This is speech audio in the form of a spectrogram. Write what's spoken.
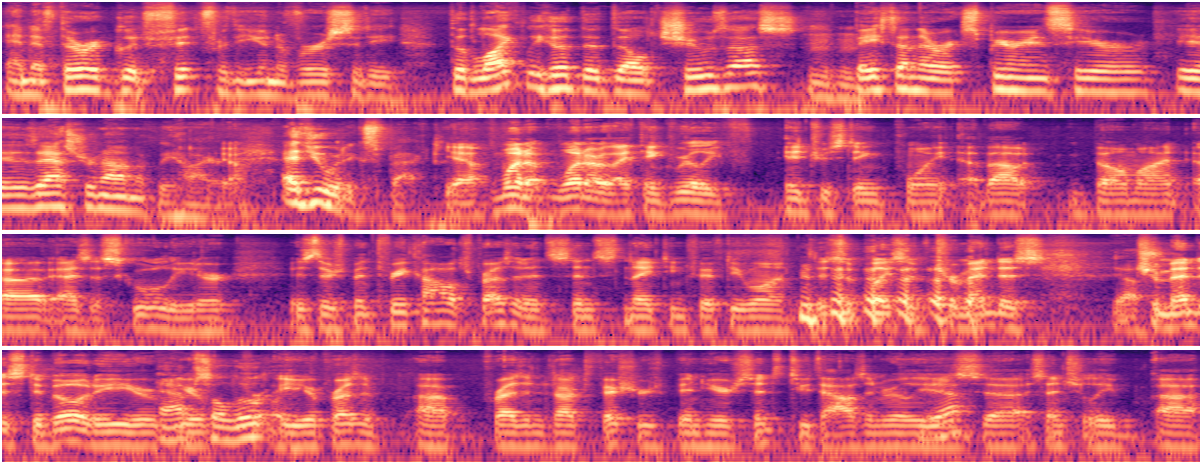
and if they're a good fit for the university, the likelihood that they'll choose us mm-hmm. based on their experience here is astronomically higher, yeah. as you would expect. Yeah, one, one of, I think, really interesting point about Belmont uh, as a school leader is there's been three college presidents since 1951. This is a place of tremendous, yes. tremendous stability. Your, Absolutely. Your, your president, uh, President Dr. Fisher, has been here since 2000. Really, yeah. has uh, essentially uh,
